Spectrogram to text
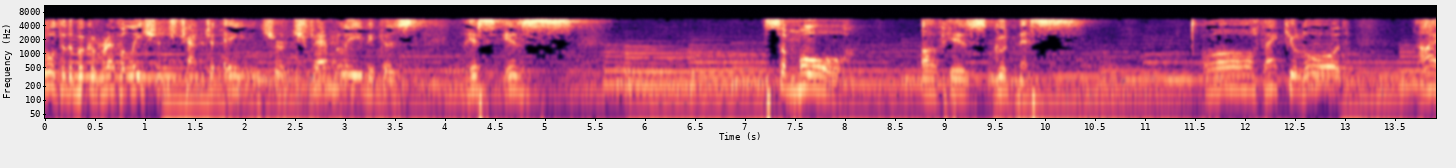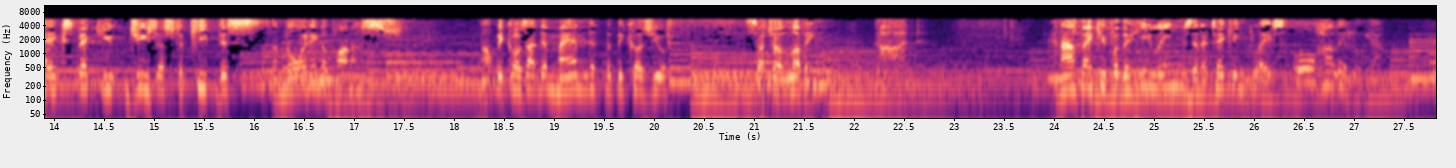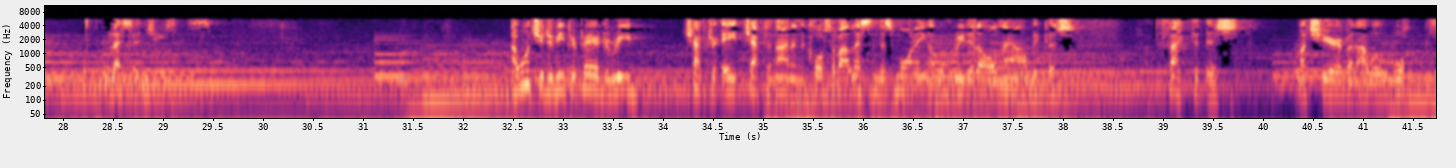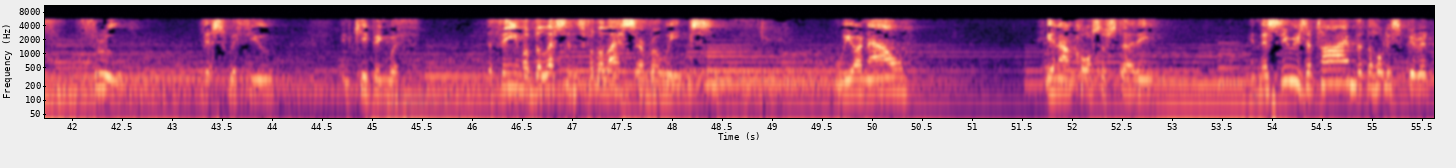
Go to the book of Revelations, chapter 8, church family, because this is some more of His goodness. Oh, thank you, Lord. I expect you, Jesus, to keep this anointing upon us. Not because I demand it, but because you're such a loving God. And I thank you for the healings that are taking place. Oh, hallelujah. Blessed Jesus. I want you to be prepared to read chapter 8, chapter 9 in the course of our lesson this morning. I won't read it all now because of the fact that there's much here, but I will walk through this with you in keeping with the theme of the lessons for the last several weeks. We are now in our course of study in this series of time that the Holy Spirit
